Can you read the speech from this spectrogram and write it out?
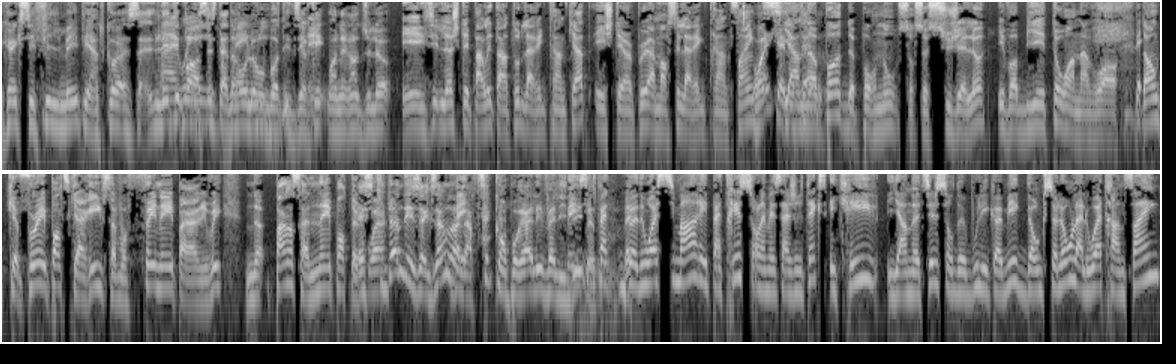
quelqu'un qui s'est filmé, puis en tout cas, ça- l'été Ben oui, passé, c'était drôle ben au oui. bout. Il dit, OK, on est rendu là. Et là, je t'ai parlé tantôt de la règle 34 et je t'ai un peu amorcé la règle 35. Ouais, S'il quelle y en a pas de porno sur ce sujet-là, il va bientôt en avoir. Ben- Donc, peu importe ce qui arrive, ça va finir par arriver. Ne- pense à n'importe Est-ce quoi. qu'il donne des exemples dans Ben, l'article qu'on pourrait aller valider? Ben, Benoît Simard et Patrice sur la messagerie texte écrivent Y en a-t-il sur Debout les comiques? Donc, selon la loi 35,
